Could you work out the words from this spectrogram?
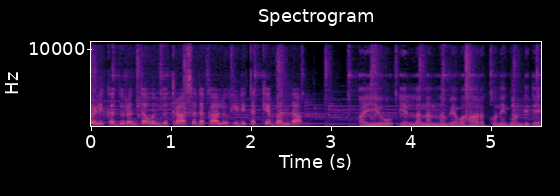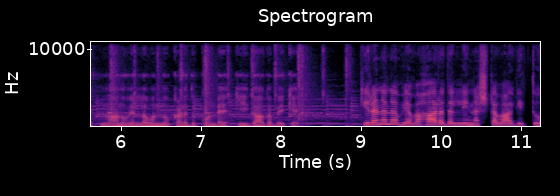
ಬಳಿಕ ದುರಂತ ಒಂದು ತ್ರಾಸದ ಕಾಲು ಹಿಡಿತಕ್ಕೆ ಬಂದ. ಅಯ್ಯೋ ಎಲ್ಲ ನನ್ನ ವ್ಯವಹಾರ ಕೊನೆಗೊಂಡಿದೆ. ನಾನು ಎಲ್ಲವನ್ನೂ ಕಳೆದುಕೊಂಡೆ. ಈಗಾಗಬೇಕೆ? ಕಿರಣನ ವ್ಯವಹಾರದಲ್ಲಿ ನಷ್ಟವಾಗಿತ್ತು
